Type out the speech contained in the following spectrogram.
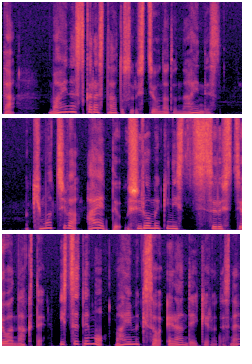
たマイナスからスタートする必要などないんです。気持ちはあえて後ろ向きにする必要はなくていつでも前向きさを選んでいけるんですね。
